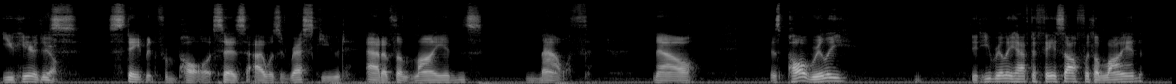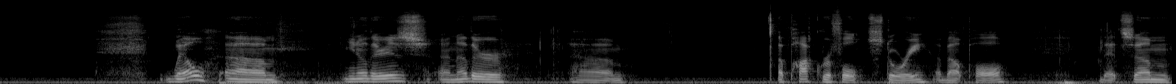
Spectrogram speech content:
you hear this yeah. statement from Paul. It says, I was rescued out of the lion's mouth. Now, is Paul really did he really have to face off with a lion? Well, um, you know, there is another um, apocryphal story about Paul that some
